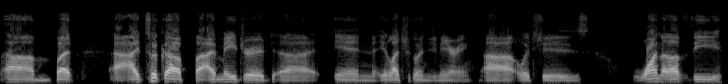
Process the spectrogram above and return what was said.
Um, but I took up, I majored uh, in electrical engineering, uh, which is one of the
